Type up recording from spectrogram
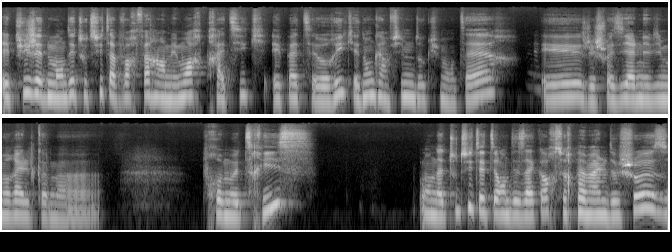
et puis, j'ai demandé tout de suite à pouvoir faire un mémoire pratique et pas théorique, et donc un film documentaire. Et j'ai choisi Anne Morel comme promotrice on a tout de suite été en désaccord sur pas mal de choses.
